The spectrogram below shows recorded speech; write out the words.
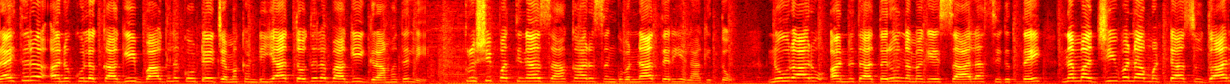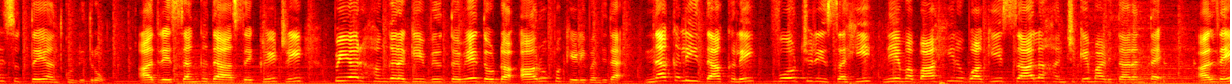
ರೈತರ ಅನುಕೂಲಕ್ಕಾಗಿ ಬಾಗಲಕೋಟೆ ಜಮಖಂಡಿಯ ತೊದಲಬಾಗಿ ಗ್ರಾಮದಲ್ಲಿ ಕೃಷಿ ಪತ್ತಿನ ಸಹಕಾರ ಸಂಘವನ್ನ ತೆರೆಯಲಾಗಿತ್ತು. ನೂರಾರು ಅನ್ನದಾತರು ನಮಗೆ ಸಾಲ ಸಿಗುತ್ತೆ, ನಮ್ಮ ಜೀವನ ಮಟ್ಟ ಸುಧಾರಿಸುತ್ತೆ ಅಂದ್ಕೊಂಡಿದ್ರು. ಆದರೆ ಸಂಘದ ಸೆಕ್ರೆಟರಿ ಪಿಯರ್ ಹಂಗರಗಿ ವಿರುದ್ಧವೇ ದೊಡ್ಡ ಆರೋಪ ಕೇಳಿಬಂದಿದೆ. ನಕಲಿ ದಾಖಲೆ, ಫೋರ್ಜರಿ ಸಹಿ ನಿಯಮ ಬಾಹಿರವಾಗಿ ಸಾಲ ಹಂಚಿಕೆ ಮಾಡಿದ್ದಾರಂತೆ. ಅಲ್ಲದೆ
